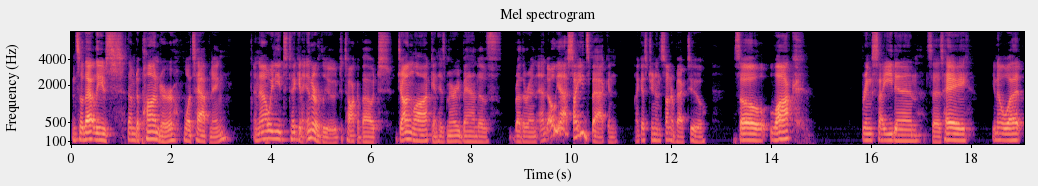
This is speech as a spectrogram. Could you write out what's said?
And so that leaves them to ponder what's happening. And now we need to take an interlude to talk about John Locke and his merry band of brethren. And oh, yeah, Sayid's back. And I guess Jin and Sun are back too. So Locke brings Sayid in, says, Hey, you know what?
